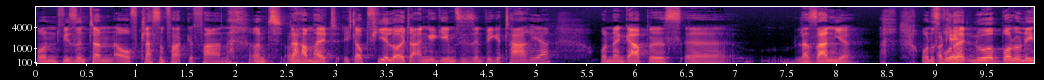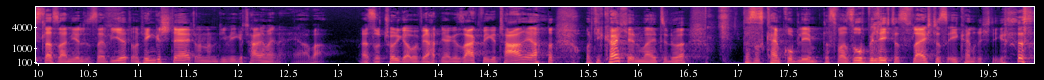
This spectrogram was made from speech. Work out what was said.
Und wir sind dann auf Klassenfahrt gefahren. Und da oh. haben halt, ich glaube, vier Leute angegeben, sie sind Vegetarier. Und dann gab es äh, Lasagne. Und es okay. wurde halt nur Bolognese-Lasagne serviert und hingestellt. Und dann die Vegetarier meinten, ja, aber also, Entschuldige, aber wir hatten ja gesagt, Vegetarier. Und die Köchin meinte nur, das ist kein Problem. Das war so billig, das Fleisch, das ist eh kein richtiges.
